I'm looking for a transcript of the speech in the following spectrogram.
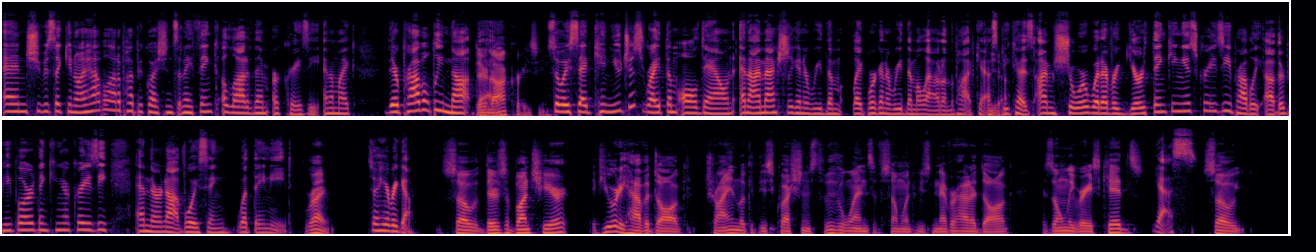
and she was like, "You know, I have a lot of puppy questions, and I think a lot of them are crazy." And I'm like, "They're probably not. they're though." not crazy. So I said, "Can you just write them all down?" And I'm actually going to read them. Like we're going to read them aloud on the podcast Yeah. because I'm sure whatever you're thinking is crazy, probably other people are thinking are crazy, and they're not voicing what they need. Right. So here we go. So there's a bunch here. If you already have a dog, try and look at these questions through the lens of someone who's never had a dog, has only raised kids. Yes. So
